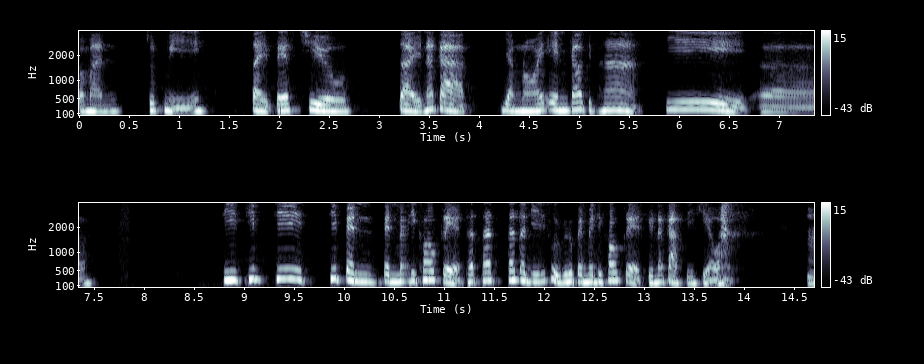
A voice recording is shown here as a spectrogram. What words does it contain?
ประมาณชุดหมี ใส่เฟสชิลใส่หน้ากากอย่างน้อย N95 ที่เอ่อที่ที่ที่ที่เป็นเป็น medical grade ถ้าถ้าถ้าจะดีที่สุดก็คือเป็น medical grade คือหน้ากากสีเขียวอะอื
